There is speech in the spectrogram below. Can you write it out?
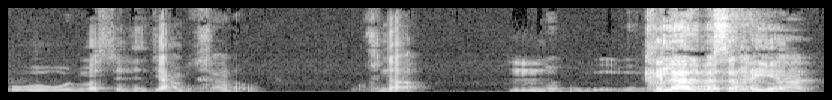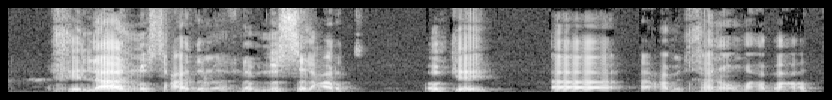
والممثل الهندي عم بتخانقوا. خناق. خلال المسرحيه. هذا خلال نص عرض إحنا بنص العرض. okay؟ آه عم يتخانقوا مع بعض.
